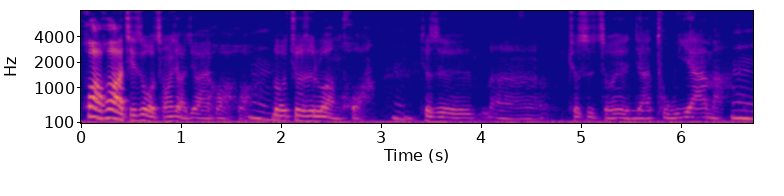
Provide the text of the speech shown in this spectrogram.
画画，其实我从小就爱画画就是乱画，嗯。就是呃，就是所谓人家涂鸦嘛，嗯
